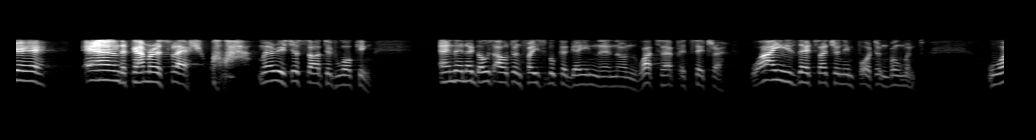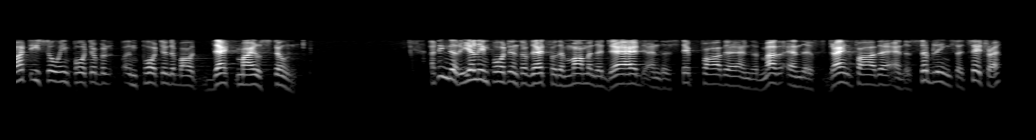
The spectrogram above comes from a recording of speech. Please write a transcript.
chair, and the cameras flash. Wow. Mary's just started walking. And then it goes out on Facebook again and on WhatsApp, etc. Why is that such an important moment? What is so important about that milestone? I think the real importance of that for the mom and the dad and the stepfather and the mother and the grandfather and the siblings, etc.,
